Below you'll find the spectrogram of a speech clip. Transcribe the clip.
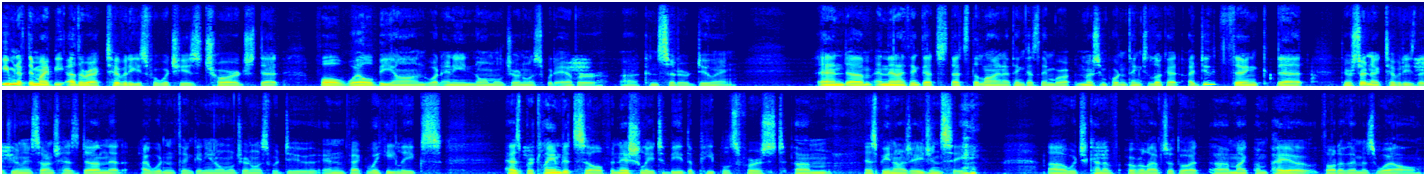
Even if there might be other activities for which he is charged that fall well beyond what any normal journalist would ever uh, consider doing. And um, and then I think that's that's the line. I think that's the more, most important thing to look at. I do think that there are certain activities that Julian Assange has done that I wouldn't think any normal journalist would do. And in fact, WikiLeaks has proclaimed itself initially to be the people's first um, espionage agency. uh, which kind of overlaps with what uh, Mike Pompeo thought of them as well,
